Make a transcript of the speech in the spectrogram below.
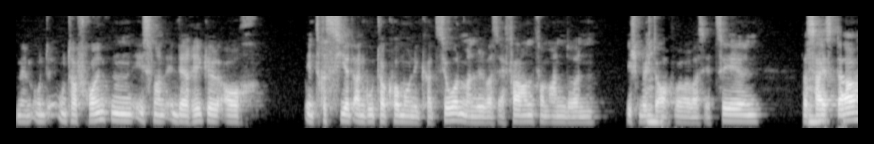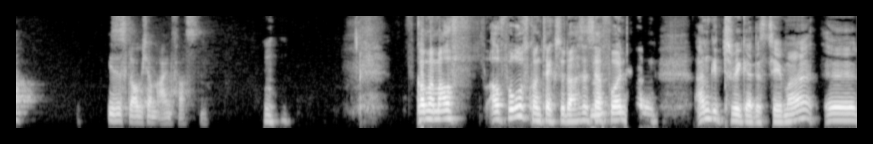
wenn und, unter Freunden ist man in der Regel auch interessiert an guter Kommunikation. Man will was erfahren vom anderen. Ich möchte Mhm. auch mal was erzählen. Das Mhm. heißt, da ist es, glaube ich, am einfachsten. Mhm. Kommen wir mal auf, auf Berufskontexte. Du hast es ja Mhm. vorhin schon angetriggert, das Thema, äh,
